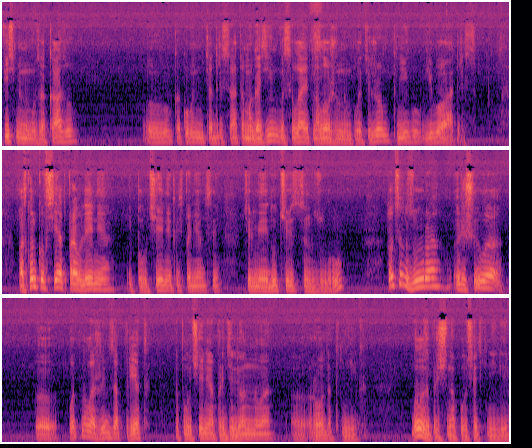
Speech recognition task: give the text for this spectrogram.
письменному заказу э, какого-нибудь адресата магазин высылает наложенным платежом книгу в его адрес. Поскольку все отправления и получения корреспонденции в тюрьме идут через цензуру, то цензура решила э, вот наложить запрет на получение определенного э, рода книг. Было запрещено получать книги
